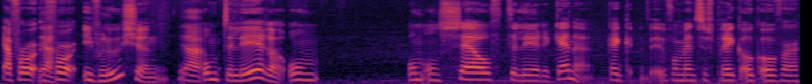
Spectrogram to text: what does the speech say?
ja, voor, Ja. voor evolution. ja, Om te leren, om, om onszelf te leren kennen. Kijk, voor mensen spreken ook over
